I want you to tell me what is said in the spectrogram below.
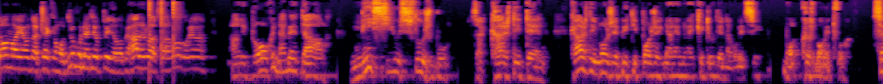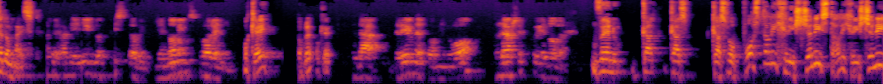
doma i onda čekamo drugu nedelju, pridemo, haleluja, slava Bogu. Ali Bog nam je dao misiju i službu za každi den Každi može biti požegnjan na neke ljude na ulici kroz molitvu. 17. Ak je niekto Kristovi, je novým stvorením. OK, dobre, OK. Da, drevne pominulo, hľa všetko je nové. Venu, kad, kad, kad smo postali hrišćani, stali hrišćani,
